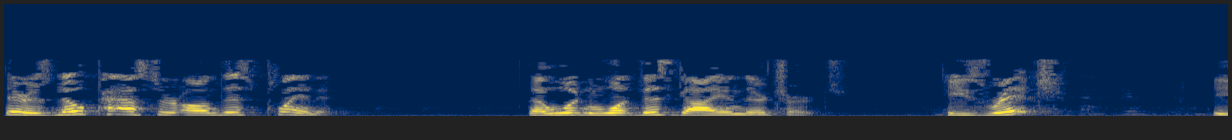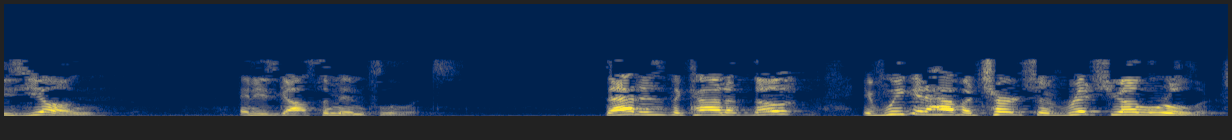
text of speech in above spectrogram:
There is no pastor on this planet that wouldn't want this guy in their church. He's rich, he's young, and he's got some influence. That is the kind of. If we could have a church of rich young rulers,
